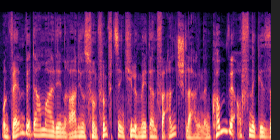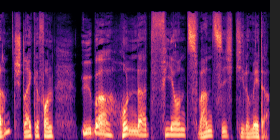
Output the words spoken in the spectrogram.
Und wenn wir da mal den Radius von 15 Kilometern veranschlagen, dann kommen wir auf eine Gesamtstrecke von über 124 Kilometer.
